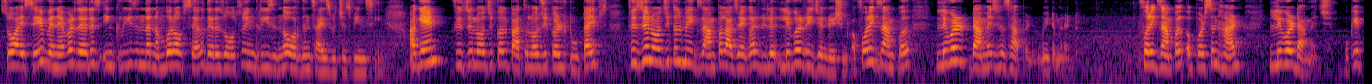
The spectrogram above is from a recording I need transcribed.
So I say whenever there is increase in the number of cell, there is also increase in the organ size which is being seen. Again, physiological, pathological two types. Physiological में example आ जाएगा liver regeneration का. For example, liver damage has happened. Wait a minute for example a person had liver damage okay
